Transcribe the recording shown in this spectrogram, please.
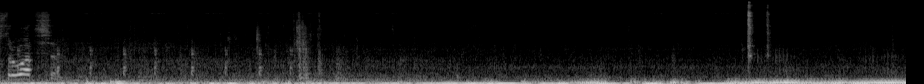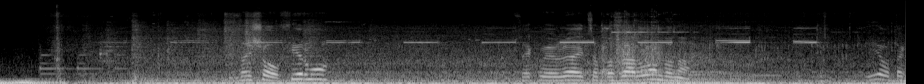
Біжу реєструватися. Знайшов фірму. Як виявляється, базар Лондона. І отак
